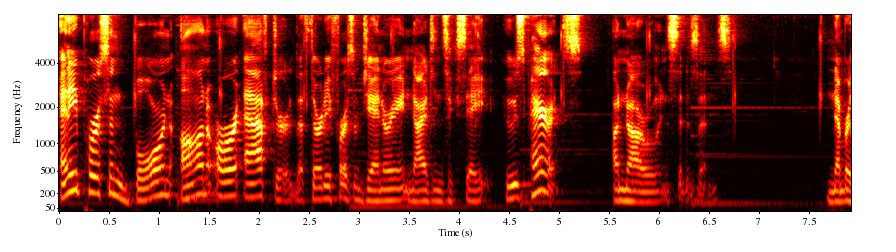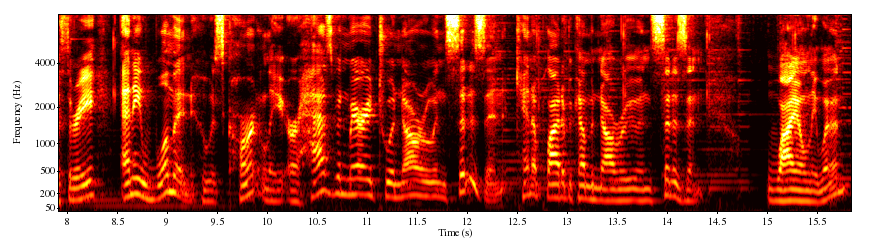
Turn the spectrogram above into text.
any person born on or after the 31st of January 1968 whose parents are Nauruan citizens. Number three, any woman who is currently or has been married to a Nauruan citizen can apply to become a Nauruan citizen. Why only women?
